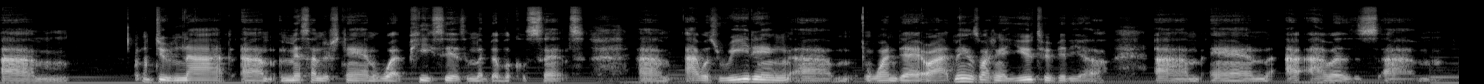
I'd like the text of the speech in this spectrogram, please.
um, do not um, misunderstand what peace is in the biblical sense. Um, I was reading um, one day, or I think I was watching a YouTube video, um, and I, I was um,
